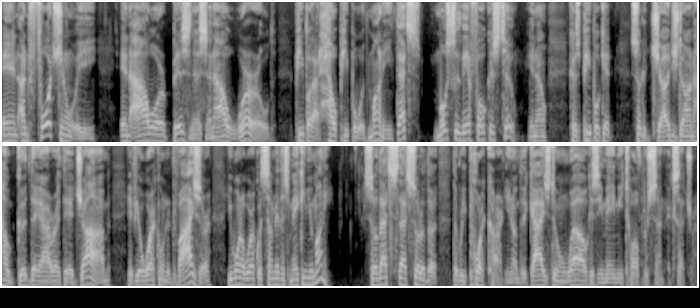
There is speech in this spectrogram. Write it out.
And unfortunately, in our business, in our world, people that help people with money, that's mostly their focus too. You know, because people get sort of judged on how good they are at their job. If you're working with an advisor, you want to work with somebody that's making you money. So that's that's sort of the the report card. You know, the guy's doing well because he made me twelve percent, etc.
